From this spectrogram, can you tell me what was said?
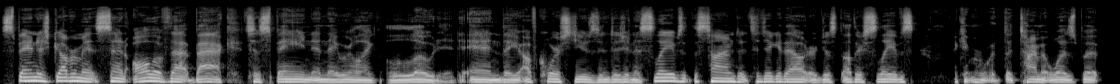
Spanish government sent all of that back to Spain and they were like loaded. And they, of course, used indigenous slaves at this time to, to dig it out or just other slaves. I can't remember what the time it was, but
